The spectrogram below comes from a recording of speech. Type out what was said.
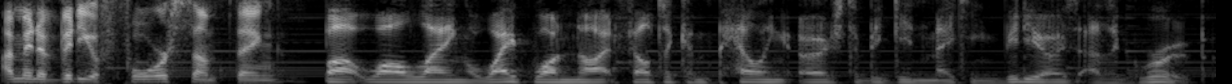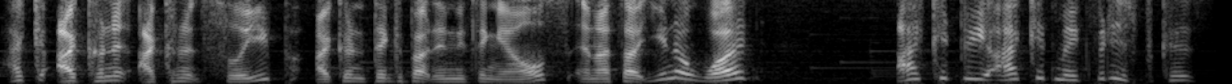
I'm in a video for something. But while laying awake one night, felt a compelling urge to begin making videos as a group. I, c- I couldn't I couldn't sleep. I couldn't think about anything else, and I thought, you know what? I could be I could make videos because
